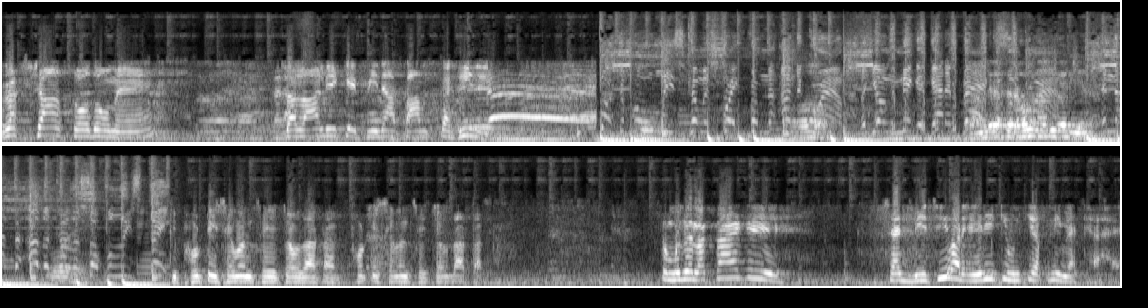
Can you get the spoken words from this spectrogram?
रक्षा सौदों में। दलाली के बिना काम कहीं नहीं। कांग्रेस फोर्टी सेवन से चौदह तक फोर्टी सेवन से चौदह तक। तो मुझे लगता है कि शायद बीसी और एडी की उनकी अपनी व्याख्या है।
